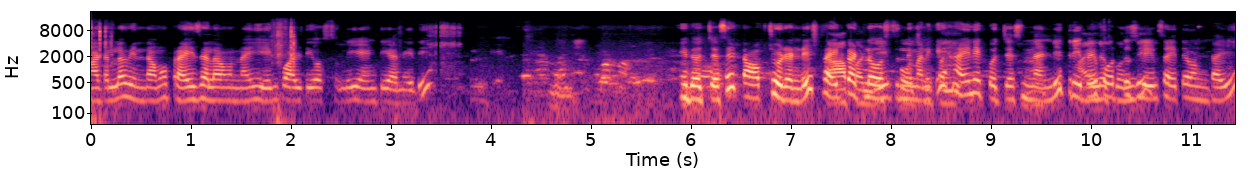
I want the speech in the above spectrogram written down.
మాటల్లో విందాము. ప్రైస్ ఎలా ఉన్నాయి? ఏం క్వాలిటీ వస్తుంది? ఏంటి అనేది. ఇది వచ్చేసి టాప్ చూడండి. స్ట్రైట్ కట్లో వస్తుంది మనకి. హై నెక్ వచ్చేసిందండి. Three by fourth. స్లీవ్స్ అయితే ఉంటాయి.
